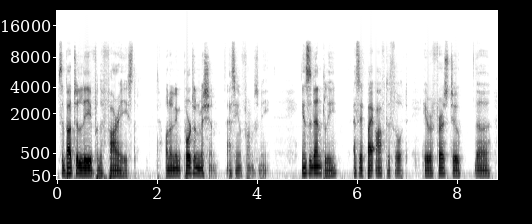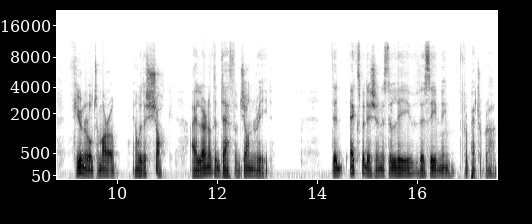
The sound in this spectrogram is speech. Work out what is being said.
is about to leave for the Far East on an important mission, as he informs me. Incidentally, as if by afterthought, he refers to the funeral tomorrow, and with a shock, I learn of the death of John Reed. The expedition is to leave this evening for Petrograd,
